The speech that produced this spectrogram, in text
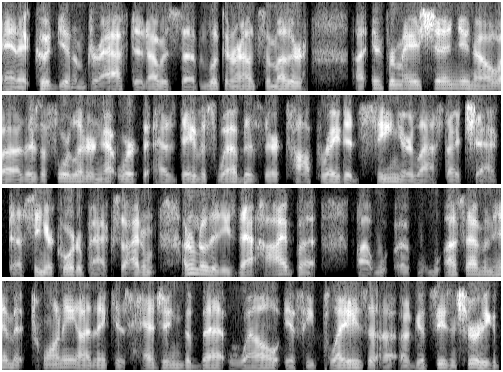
and it could get him drafted. I was uh, looking around some other uh, information. You know, uh, there's a four-letter network that has Davis Webb as their top-rated senior. Last I checked, uh, senior quarterback. So I don't, I don't know that he's that high, but uh, uh us having him at 20, I think, is hedging the bet well. If he plays a, a good season, sure he could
